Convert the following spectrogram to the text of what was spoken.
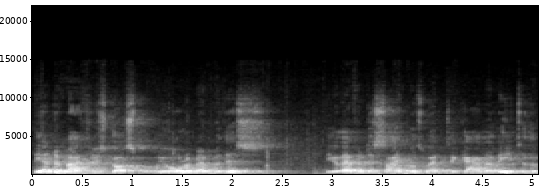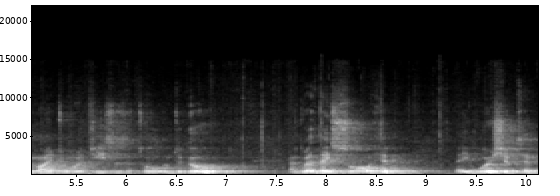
The end of Matthew's Gospel, we all remember this. The eleven disciples went to Galilee, to the mountain where Jesus had told them to go, and when they saw him, they worshipped him,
